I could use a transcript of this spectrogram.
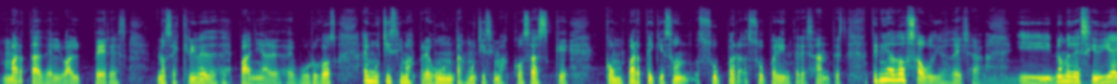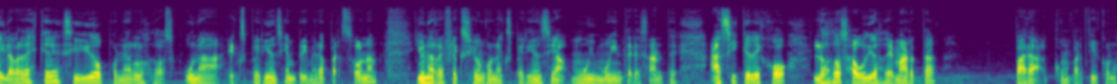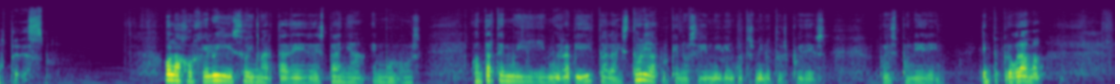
Marta del Val Pérez nos escribe desde España, desde Burgos. Hay muchísimas preguntas, muchísimas cosas que comparte y que son súper, súper interesantes. Tenía dos audios de ella y no me decidía y la verdad es que he decidido poner los dos. Una experiencia en primera persona y una reflexión con una experiencia muy, muy interesante. Así que dejo los dos audios de Marta para compartir con ustedes. Hola Jorge Luis, soy Marta de, España, en Burgos. Contarte muy, muy rapidito la historia porque no sé muy bien cuántos minutos puedes, puedes poner en, tu programa.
